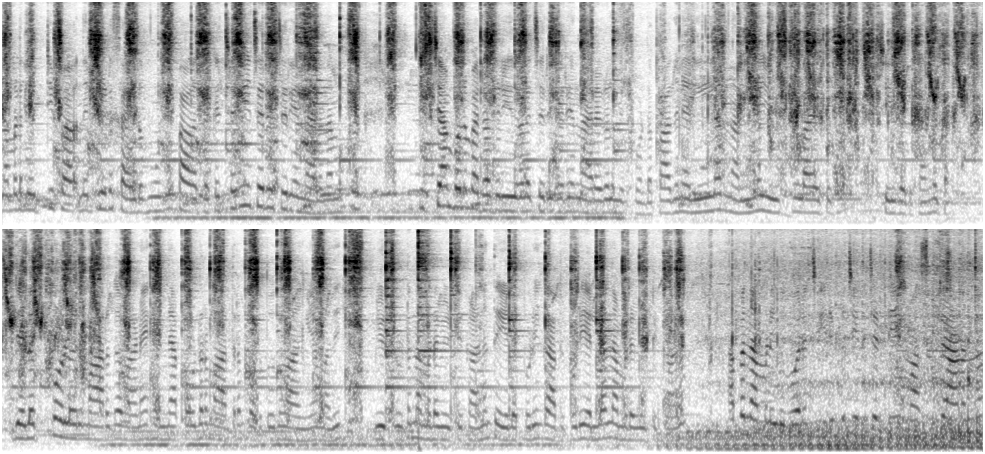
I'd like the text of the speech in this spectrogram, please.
നമ്മുടെ നെറ്റി നെറ്റിയുടെ സൈഡ് മൂന്ന് ഭാഗത്തൊക്കെ ചെറിയ ചെറിയ ചെറിയ നര. നമുക്ക് പിച്ചാൻ പോലും പറ്റാത്ത രീതിയിലുള്ള ചെറിയ ചെറിയ നരകൾ നിൽപ്പുണ്ട്. അപ്പോൾ അതിനെല്ലാം നല്ല യൂസ്ഫുൾ ആയിട്ട് ചെയ്തെടുക്കാൻ കേട്ടോ ഇത് എളുപ്പമുള്ള ഒരു മാർഗമാണ്. ഹെന്ന പൗഡർ മാത്രം പുറത്തുനിന്ന് വാങ്ങിയാൽ മതി. ബീട്രൂട്ട് നമ്മുടെ വീട്ടിൽ കാണും. തേയിലപ്പൊടിയും കാപ്പിപ്പൊടിയും എല്ലാം നമ്മുടെ വീട്ടിൽ കാണും. അപ്പം നമ്മൾ ഇതുപോലെ ഇരുമ്പ് ചീനിച്ചട്ടി മസ്റ്റ് ആണെന്ന്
